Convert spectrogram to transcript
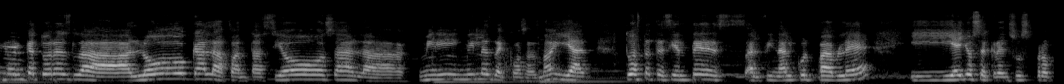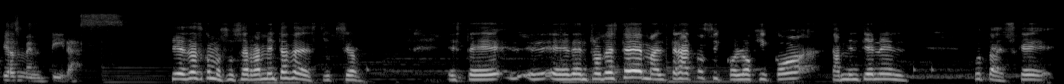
creer que tú eres la loca, la fantasiosa, la mil, miles de cosas, ¿no? Y ya tú hasta te sientes al final culpable y ellos se creen sus propias mentiras. Sí, esas como sus herramientas de destrucción. Este, eh, eh, dentro de este maltrato psicológico también tienen, puta, es que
